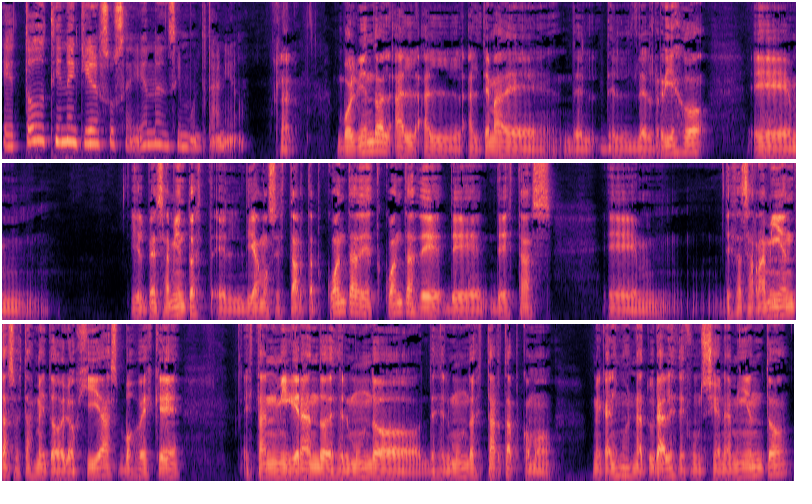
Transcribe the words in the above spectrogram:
eh, todo tiene que ir sucediendo en simultáneo. Claro. Volviendo al, tema de- del, riesgo eh, y el pensamiento, el, digamos, startup, ¿cuántas de, estas, eh, de estas herramientas o estas metodologías vos ves que están migrando desde el mundo, desde el mundo startup como mecanismos naturales de funcionamiento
